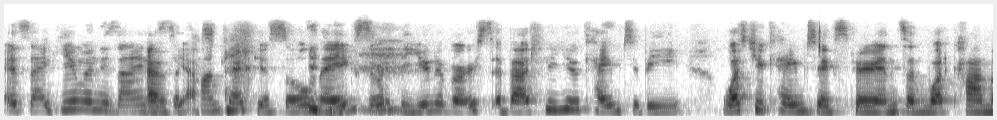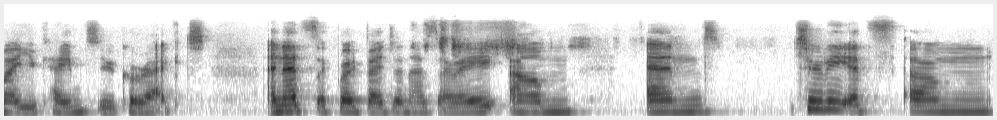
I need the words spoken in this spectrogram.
it's like human design Oh, is the yes. contract your soul makes with the universe about who you came to be, what you came to experience, and what karma you came to correct. And that's a quote by Jenna Zoe. Um, and truly, it's um,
